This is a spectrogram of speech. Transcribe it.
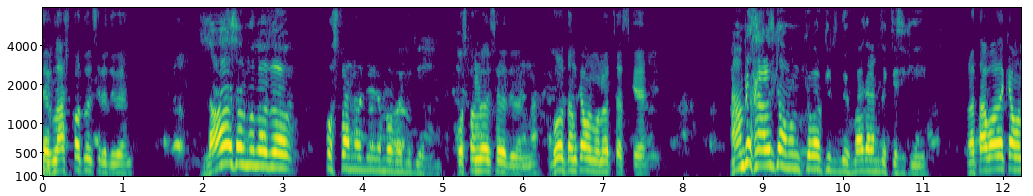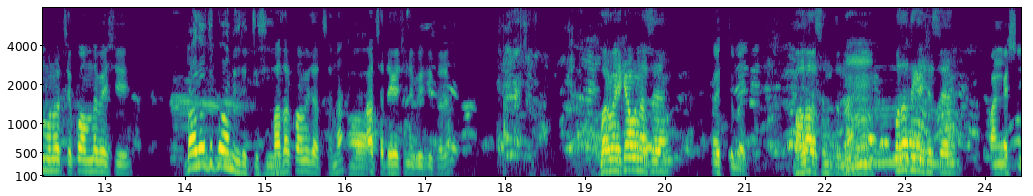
দেখ লাস্ট কত ছেড়ে দিবেন? লাস্ট আর মনে হয় পঁচপান্ন পঁচপান্ন হলে ছেড়ে দিবেন না? গরুর দাম কেমন মনে হচ্ছে আজকে? আমরা খারাজ কেমন কেমন কিছু দেখ বাজার আমি দেখতেছি কি? মানে তা বাজার কেমন মনে হচ্ছে? কম না বেশি? বাজার তো কমই দেখতেছি। বাজার কমই যাচ্ছে না। আচ্ছা দেখে শুনে বিক্রি করেন। বড় ভাই কেমন আছেন? এই তো ভাই। ভালো আছেন তো না? কোথা থেকে এসেছেন? পাঙ্গাসি।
